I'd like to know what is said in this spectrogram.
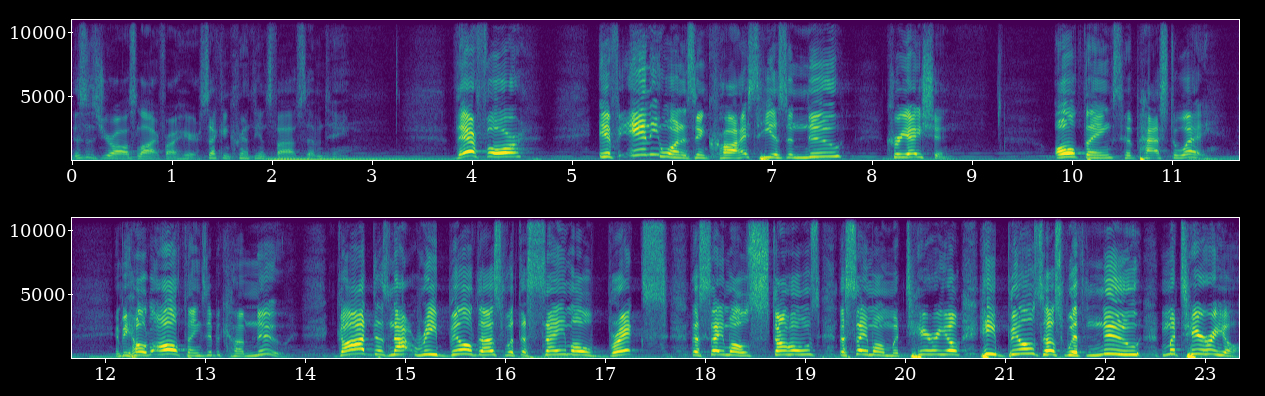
This is your all's life right here. 2 Corinthians 5 17. Therefore, if anyone is in Christ, he is a new creation. Old things have passed away. And behold, all things have become new. God does not rebuild us with the same old bricks, the same old stones, the same old material. He builds us with new material.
